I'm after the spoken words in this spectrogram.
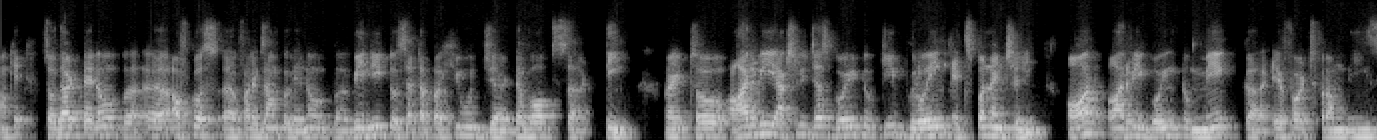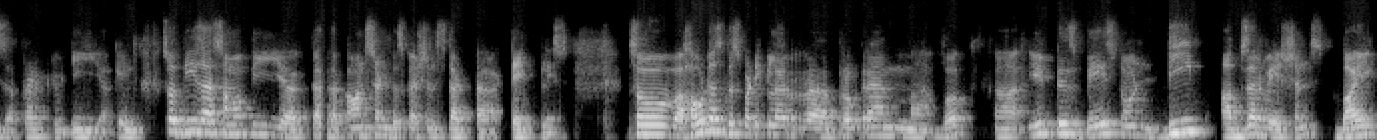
okay. So that you know uh, of course uh, for example you know we need to set up a huge uh, devops uh, team right? So are we actually just going to keep growing exponentially or are we going to make uh, efforts from these uh, productivity gains? So these are some of the the constant discussions that take place so uh, how does this particular uh, program uh, work? Uh, it is based on deep observations by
